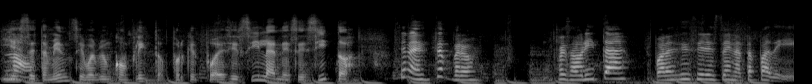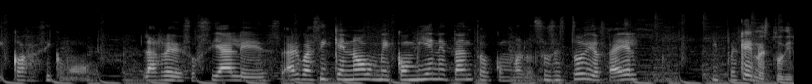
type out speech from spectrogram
Y No. este también se vuelve un conflicto, porque él puede decir, sí, la necesito. Sí necesito, pero pues ahorita, por así decir, estoy en la etapa de cosas así como las redes sociales, algo así que no me conviene tanto como los, sus estudios a él. Y pues Que no estudio.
